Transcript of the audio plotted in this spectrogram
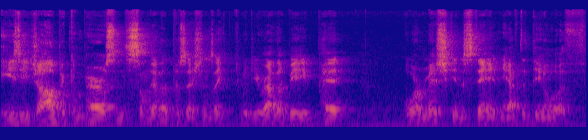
easy job in comparison to some of the other positions. Like, would you rather be Pitt or Michigan State, and you have to deal with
